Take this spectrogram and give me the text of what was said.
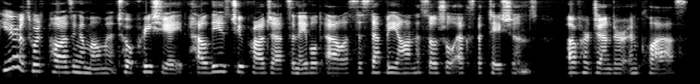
Here it's worth pausing a moment to appreciate how these two projects enabled Alice to step beyond the social expectations of her gender and class.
